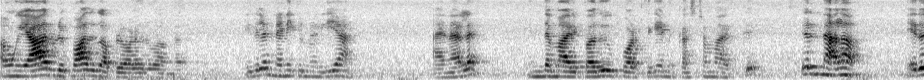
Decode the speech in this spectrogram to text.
அவங்க யாருடைய பாதுகாப்பில் வளருவாங்க? இதெல்லாம் நினைக்கணும் இல்லையா? அதனால் இந்த மாதிரி பதிவு போடுறதுக்கே எனக்கு கஷ்டமாக இருக்குது இருந்தாலும் ஏதோ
